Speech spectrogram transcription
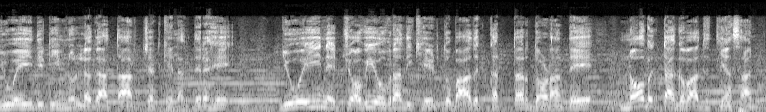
ਯੂਏਈ ਦੀ ਟੀਮ ਨੂੰ ਲਗਾਤਾਰ ਝਟਕੇ ਲੱਗਦੇ ਰਹੇ। ਯੂਏਈ ਨੇ 24 ਓਵਰਾਂ ਦੀ ਖੇਡ ਤੋਂ ਬਾਅਦ 71 ਦੌੜਾਂ ਤੇ 9 ਵਿਕਟਾਂ ਗਵਾ ਦਿੱਤੀਆਂ ਸਨ।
